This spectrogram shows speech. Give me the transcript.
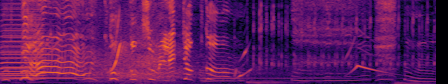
으아! 꼭꼭 숨을래 조금. 음.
